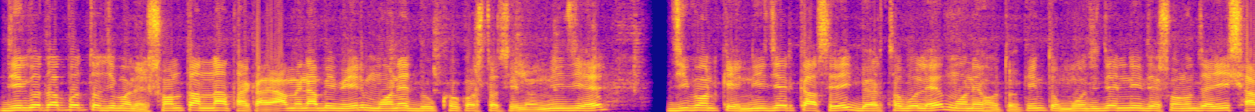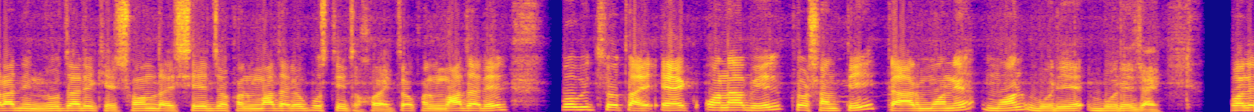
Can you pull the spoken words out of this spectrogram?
দীর্ঘ দাম্পত্য জীবনে সন্তান না থাকায় আমিনা বিবির মনে দুঃখ কষ্ট ছিল। নিজের জীবনকে নিজের কাছেই ব্যর্থ বলে মনে হতো। কিন্তু মসজিদের নির্দেশ অনুযায়ী সারাদিন রোজা রেখে সন্ধ্যায় সে যখন মাজারে উপস্থিত হয়, তখন মাজারের পবিত্রতায় এক অনাবিল প্রশান্তি তার মনে মন ভরিয়ে, ভরে যায়। ফলে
